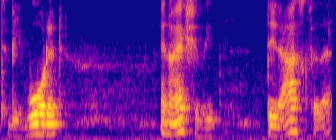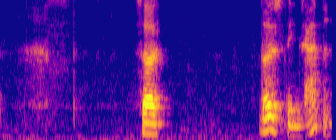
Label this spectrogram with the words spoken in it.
to be watered, and I actually did ask for that. So those things happen.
